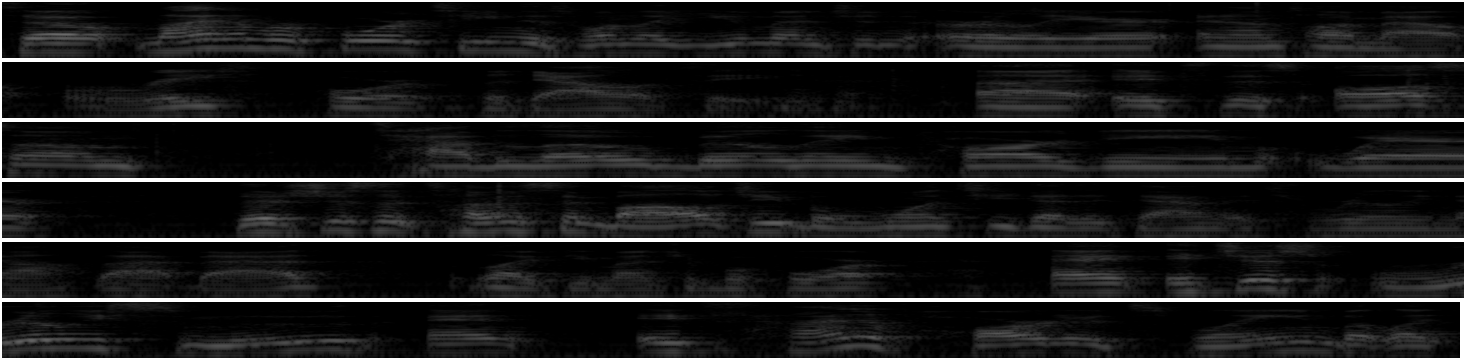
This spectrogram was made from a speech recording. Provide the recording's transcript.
So my number fourteen is one that you mentioned earlier, and I'm talking about Race for the Galaxy. Okay. Uh, it's this awesome tableau building card game where there's just a ton of symbology, but once you get it down, it's really not that bad, like you mentioned before. And it's just really smooth, and it's kind of hard to explain, but like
